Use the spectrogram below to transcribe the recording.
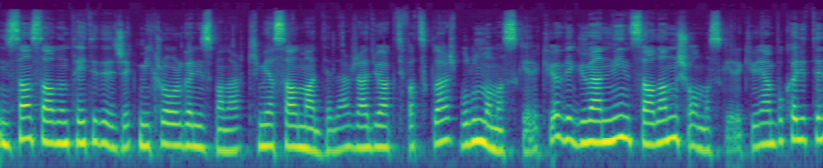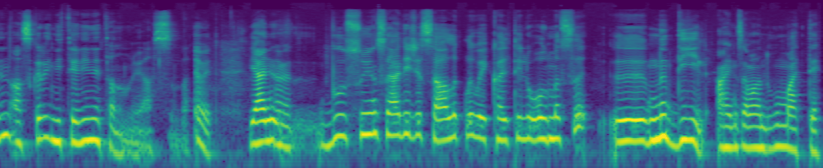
İnsan sağlığını tehdit edecek mikroorganizmalar, kimyasal maddeler, radyoaktif atıklar bulunmaması gerekiyor ve güvenliğin sağlanmış olması gerekiyor. Yani bu kalitenin asgari niteliğini tanımlıyor aslında. Evet. Yani evet. bu suyun sadece sağlıklı ve kaliteli olmasını değil aynı zamanda bu madde.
